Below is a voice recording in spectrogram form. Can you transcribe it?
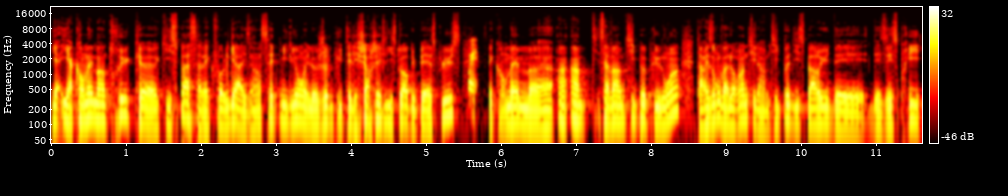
il y, a quand même un truc euh, qui se passe avec Fall Guys. Hein. 7 millions est le jeu le plus téléchargé de l'histoire du PS Plus. C'est quand même euh, un, ça va un petit peu plus loin. Tu as raison, Valorant, il a un petit peu disparu des, des esprits,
